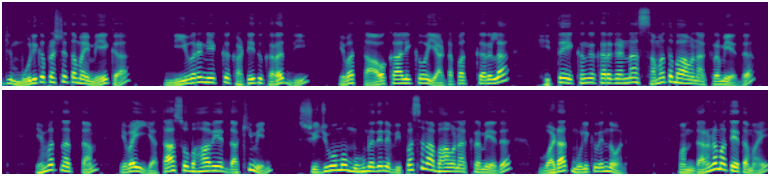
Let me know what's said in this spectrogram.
ඉතින් මූලික ප්‍රශ්නේ තමයි මේක නීවරණ එක්ක කටයුතු කරද්දී ඒවත් తాවකාලිකව යටපත් කරලා හිත එකඟ කරගන්නා සමත භාවනා ක්‍රමයේද එහෙමත් නැත්නම් ඒවයි යථා ස්වභාවය දකිමින් ඍජුවම මුහුණ දෙන විපස්සනා භාවනා ක්‍රමයේද වඩාත් මූලික වෙන්න ඕන. මම දරන මතය තමයි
